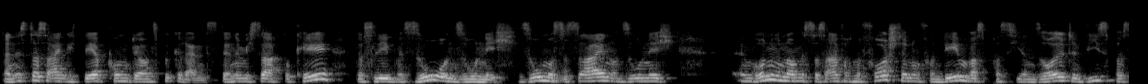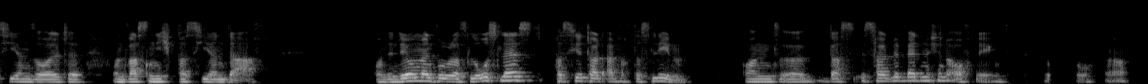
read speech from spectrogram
dann ist das eigentlich der Punkt, der uns begrenzt, der nämlich sagt, okay, das Leben ist so und so nicht, so muss es sein und so nicht im Grunde genommen ist das einfach eine Vorstellung von dem, was passieren sollte, wie es passieren sollte und was nicht passieren darf. Und in dem Moment, wo du das loslässt, passiert halt einfach das Leben. Und äh, das ist halt lebendig und aufregend. So, ja.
